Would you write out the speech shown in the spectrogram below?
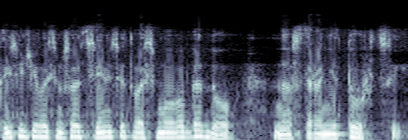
1877-1878 годов на стороне Турции.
